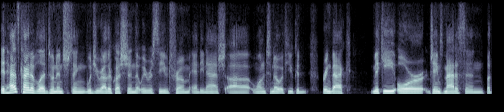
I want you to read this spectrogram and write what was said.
it has kind of led to an interesting would you rather question that we received from Andy Nash. Uh, wanted to know if you could bring back Mickey or James Maddison, but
